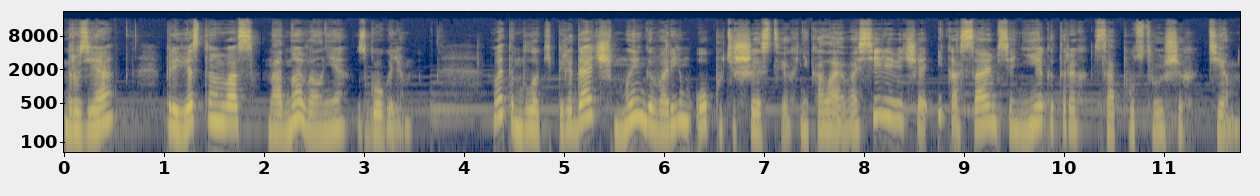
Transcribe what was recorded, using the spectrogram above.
Друзья, приветствуем вас на одной волне с Гоголем. В этом блоке передач мы говорим о путешествиях Николая Васильевича и касаемся некоторых сопутствующих тем.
